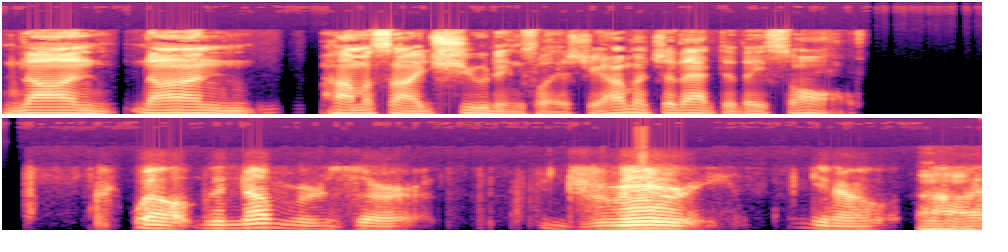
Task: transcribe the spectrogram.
non non homicide shootings last year? How much of that did they solve? Well, the numbers are dreary, you know. Uh,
